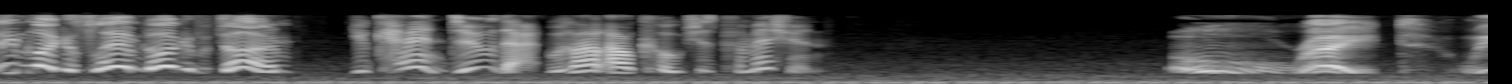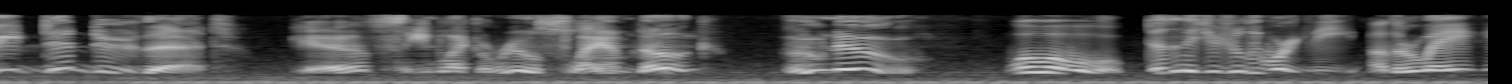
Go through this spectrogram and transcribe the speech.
Seemed like a slam dunk at the time. You can't do that without our coach's permission. Oh, right. We did do that. Yeah, seemed like a real slam dunk. Who knew? Whoa, whoa, whoa, whoa. Doesn't it usually work the other way,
